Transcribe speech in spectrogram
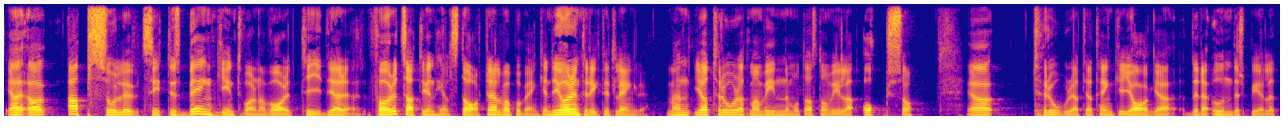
ja, absolut. Citys bänk är inte vad den har varit tidigare. Förut satt ju en hel startelva på bänken. Det gör det inte riktigt längre. Men jag tror att man vinner mot Aston Villa också. Jag tror att jag tänker jaga det där underspelet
